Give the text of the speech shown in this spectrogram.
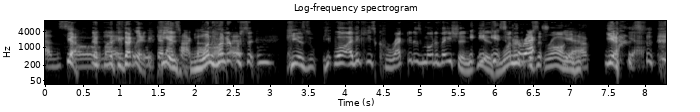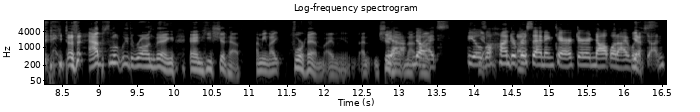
And Yeah, so that's like, exactly we it. can He is unpack that a little bit. 100% mm-hmm. he is he, well i think he's corrected his motivation He- he, is 100% correct, wrong in his- yeah. yes he does absolutely the wrong thing and he should have i mean like for him i mean and should yeah, have not no, like, it feels yeah, a hundred percent in character, not what I would Yes. have done.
